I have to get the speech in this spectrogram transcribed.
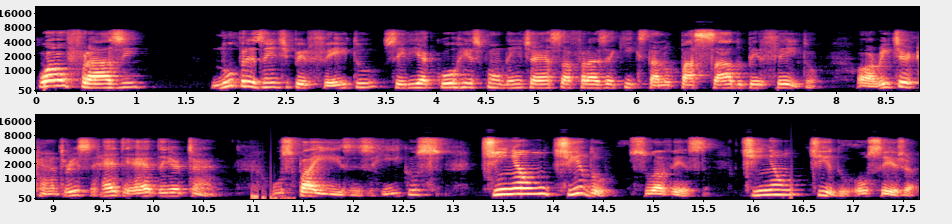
qual frase no presente perfeito seria correspondente a essa frase aqui, que está no passado perfeito? Ó, richer countries had had their turn. Os países ricos tinham tido sua vez. Tinham tido, ou seja,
